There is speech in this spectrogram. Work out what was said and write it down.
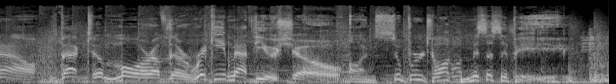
Now, back to more of the Ricky Mathews Show on Super Talk, Mississippi.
